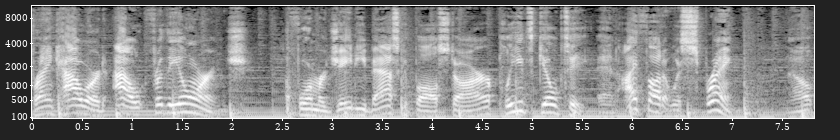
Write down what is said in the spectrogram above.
Frank Howard out for the Orange. A former JD basketball star pleads guilty, and I thought it was spring. Nope,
